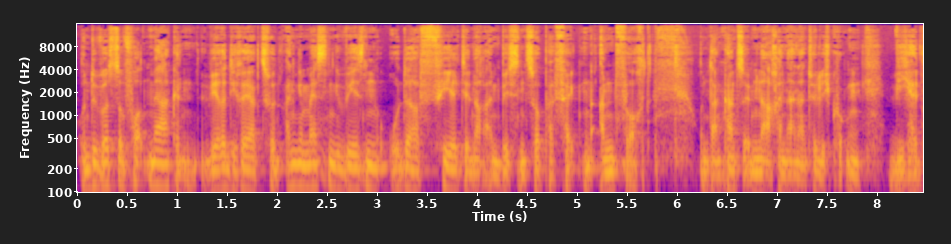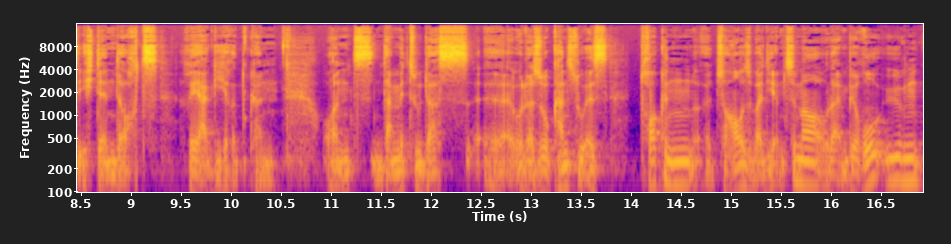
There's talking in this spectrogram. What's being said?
Und du wirst sofort merken, wäre die Reaktion angemessen gewesen oder fehlt dir noch ein bisschen zur perfekten Antwort? Und dann kannst du im Nachhinein natürlich gucken, wie hätte ich denn dort reagieren können? Und damit du das, äh, oder so kannst du es trocken äh, zu Hause bei dir im Zimmer oder im Büro üben.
